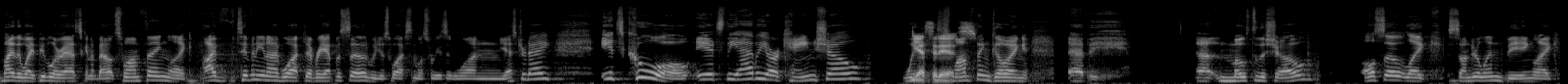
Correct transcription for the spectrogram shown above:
by the way, people are asking about Swamp Thing. Like, I've Tiffany and I've watched every episode. We just watched the most recent one yesterday. It's cool. It's the Abby Arcane show. With Yes, it is. Swamp Thing going, Abby. Uh, most of the show. Also, like Sunderland being like,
